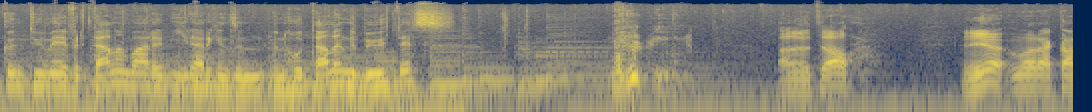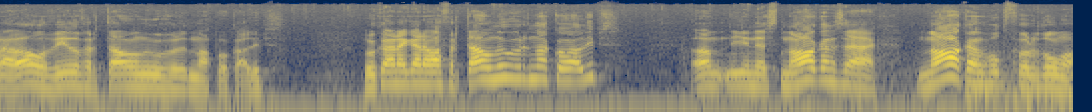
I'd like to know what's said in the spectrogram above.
kunt u mij vertellen waar er hier ergens een, een hotel in de buurt is? Een hotel? Nee, maar ik kan er wel veel vertellen over de apocalyps. Hoe kan ik er wat vertellen over de apocalyps? Um, die is naken, zeg ik. Naken, godverdomme.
